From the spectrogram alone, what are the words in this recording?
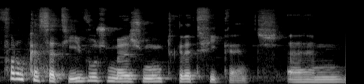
Foram cansativos, mas muito gratificantes. Um,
